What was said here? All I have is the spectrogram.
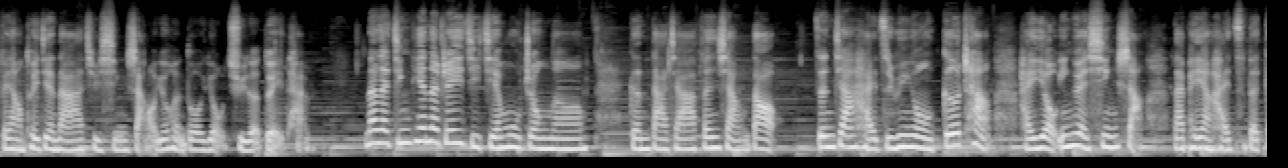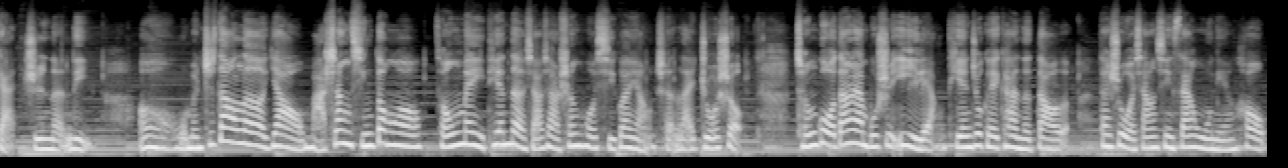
非常推荐大家去欣赏哦，有很多有趣的对谈。那在今天的这一集节目中呢，跟大家分享到增加孩子运用歌唱还有音乐欣赏来培养孩子的感知能力。哦，我们知道了，要马上行动哦！从每天的小小生活习惯养成来着手，成果当然不是一两天就可以看得到了。但是我相信三五年后，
